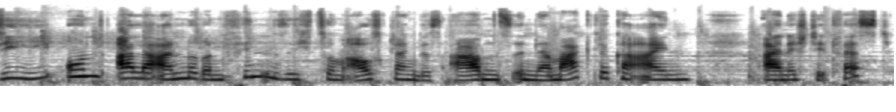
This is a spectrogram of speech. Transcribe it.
Die und alle anderen finden sich zum Ausklang des Abends in der Marktlücke ein. Eine steht fest,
